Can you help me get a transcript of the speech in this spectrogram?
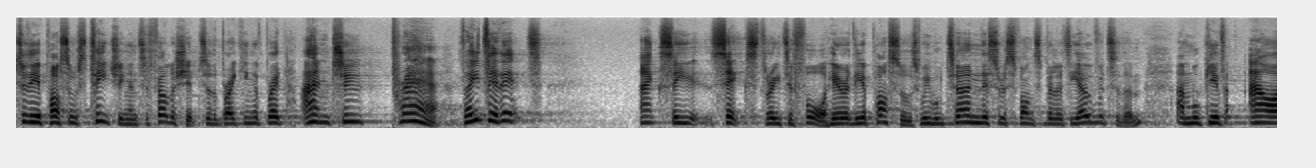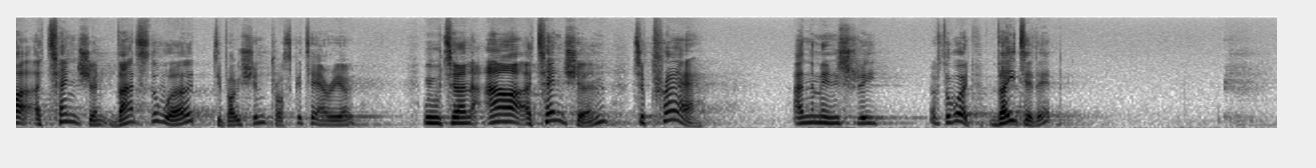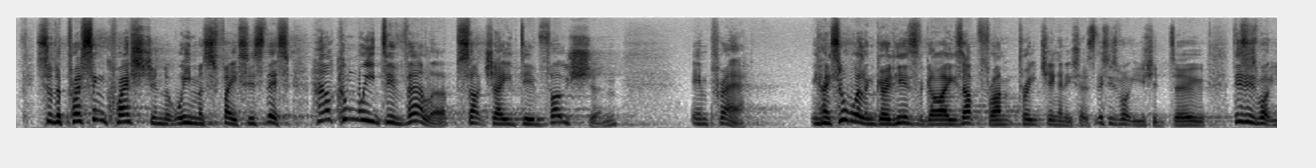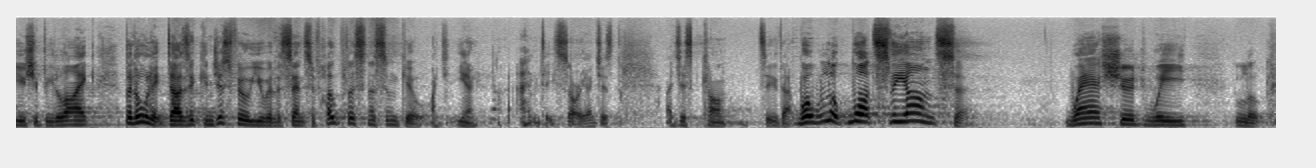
to the apostles' teaching and to fellowship, to the breaking of bread, and to prayer. They did it. Acts 6, 3 to 4. Here are the apostles. We will turn this responsibility over to them and will give our attention. That's the word, devotion, proskyterio. We will turn our attention to prayer and the ministry of the word. They did it. So, the pressing question that we must face is this How can we develop such a devotion in prayer? You know, it's all well and good. Here's the guy, he's up front preaching, and he says, This is what you should do. This is what you should be like. But all it does, it can just fill you with a sense of hopelessness and guilt. I, you know, Andy, sorry, I just, I just can't do that. Well, look, what's the answer? Where should we look?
